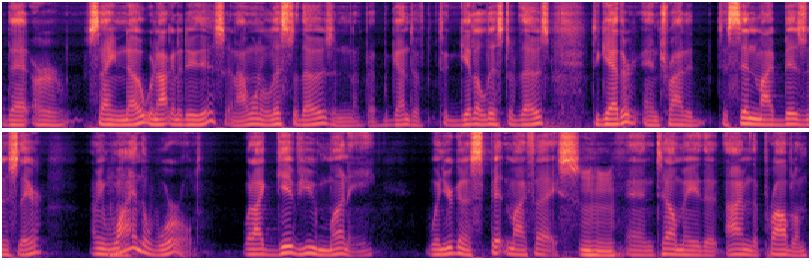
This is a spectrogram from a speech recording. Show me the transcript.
that are saying no, we're not going to do this, and I want a list of those, and I've begun to, to get a list of those together and try to to send my business there. I mean, mm-hmm. why in the world would I give you money when you're going to spit in my face mm-hmm. and tell me that I'm the problem?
